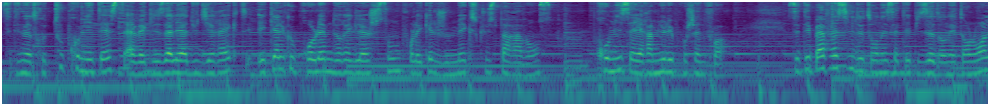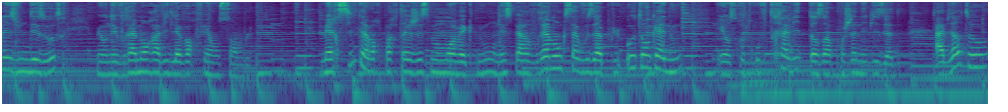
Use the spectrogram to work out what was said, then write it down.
C'était notre tout premier test avec les aléas du direct et quelques problèmes de réglage son pour lesquels je m'excuse par avance. Promis, ça ira mieux les prochaines fois. C'était pas facile de tourner cet épisode en étant loin les unes des autres, mais on est vraiment ravis de l'avoir fait ensemble. Merci d'avoir partagé ce moment avec nous, on espère vraiment que ça vous a plu autant qu'à nous, et on se retrouve très vite dans un prochain épisode. À bientôt!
